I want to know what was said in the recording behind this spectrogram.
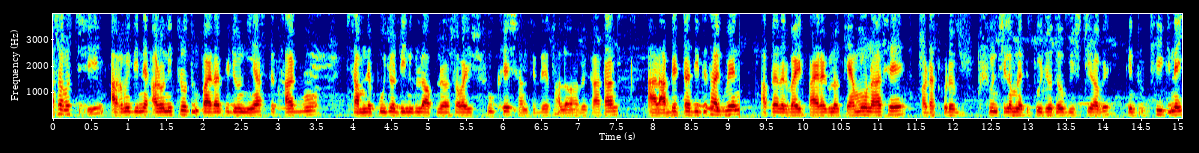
আশা করছি আগামী দিনে আরও নিত্য নতুন পায়রা ভিডিও নিয়ে আসতে থাকব। সামনে পুজোর দিনগুলো আপনারা সবাই সুখে, শান্তিতে, ভালোভাবে কাটান। আর আপডেটটা দিতে থাকবেন। আপনাদের বাড়ির পায়রাগুলো কেমন আছে? হঠাৎ করে শুনছিলাম নাকি পুজোতেও বৃষ্টি হবে, কিন্তু ঠিক নেই,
